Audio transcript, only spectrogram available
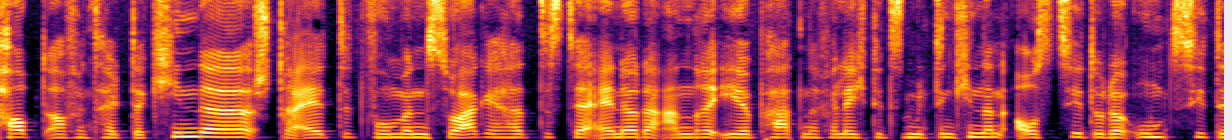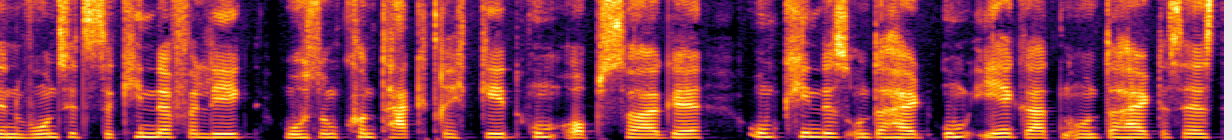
Hauptaufenthalt der Kinder streitet, wo man Sorge hat, dass der eine oder andere Ehepartner vielleicht jetzt mit den Kindern auszieht oder umzieht, den Wohnsitz der Kinder verlegt, wo es um Kontaktrecht geht, um Obsorge, um Kindesunterhalt, um Ehegattenunterhalt. Das heißt,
